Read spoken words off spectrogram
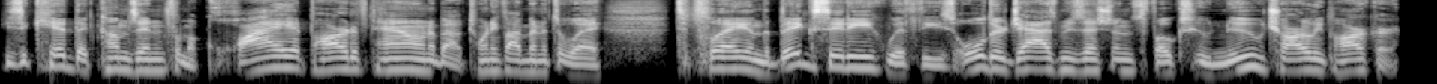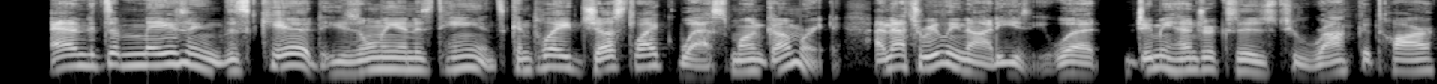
He's a kid that comes in from a quiet part of town about 25 minutes away to play in the big city with these older jazz musicians, folks who knew Charlie Parker. And it's amazing. This kid, he's only in his teens, can play just like Wes Montgomery. And that's really not easy. What Jimi Hendrix is to rock guitar,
